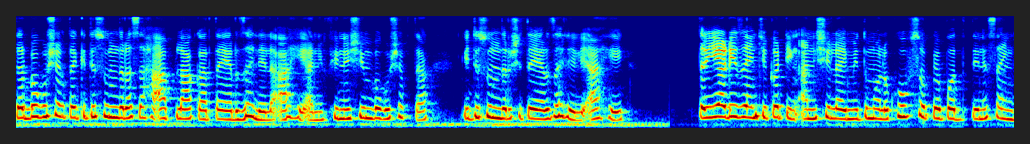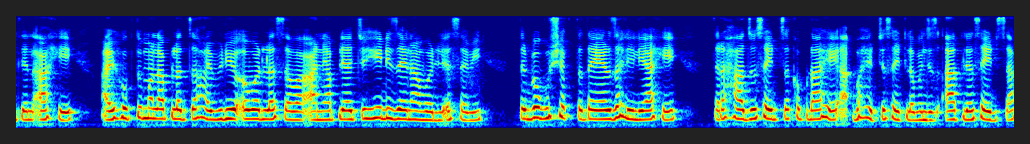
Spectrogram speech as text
तर बघू शकता किती सुंदर असा हा आपला आकार तयार झालेला आहे आणि फिनिशिंग बघू शकता किती सुंदरशी तयार झालेली आहे. तर या डिझाईनची कटिंग आणि शिलाई मी तुम्हाला खूप सोप्या पद्धतीने सांगितलेलं आहे. आय होप तुम्हाला आपलाचा हा व्हिडिओ आवडला असावा आणि आपल्याची ही डिझाईन आवडली असावी. तर बघू शकता तयार झालेली आहे. तर हा जो साईडचा कपडा आहे बाहेरच्या साईडला म्हणजेच आतल्या साईडचा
